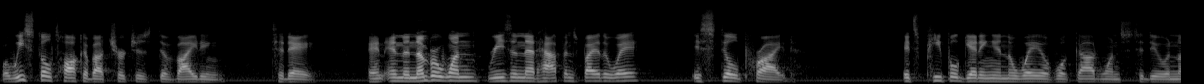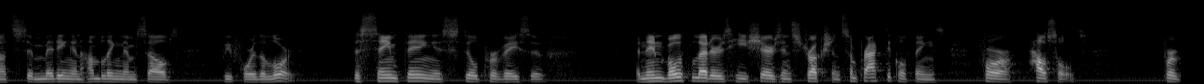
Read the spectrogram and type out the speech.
we still talk about churches dividing today. And, and the number one reason that happens, by the way, is still pride. It's people getting in the way of what God wants to do and not submitting and humbling themselves before the Lord. The same thing is still pervasive. And in both letters, he shares instructions, some practical things for households, for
